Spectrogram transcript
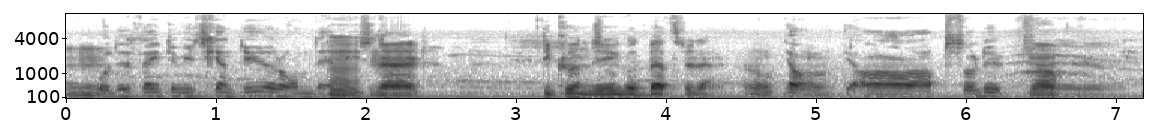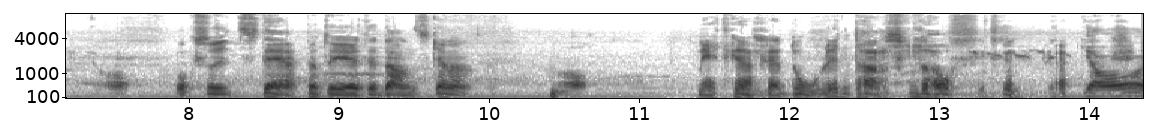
Mm. Och då tänkte vi ska inte göra om det Mm. misstaget. Nej. Det kunde ju gått bättre där. Ja. Ja, ja absolut. Ja. Eh, ja, Också ett snäpet att ge det till danskarna. ja. Med ett ganska dåligt danslag. Ja,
